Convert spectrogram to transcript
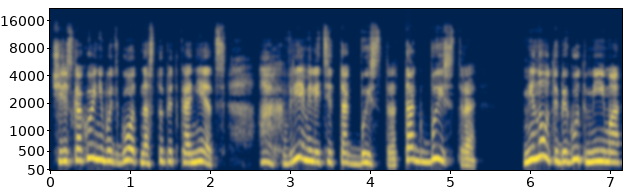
Через какой-нибудь год наступит конец. Ах, время летит так быстро, так быстро. Минуты бегут мимо,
